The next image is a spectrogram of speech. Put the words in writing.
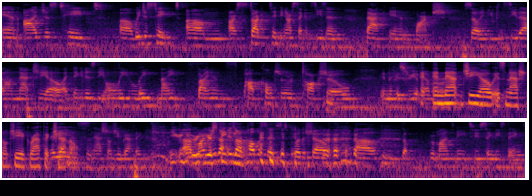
and I just taped. Uh, we just taped um, our started taping our second season back in March. So, and you can see that on Nat Geo. I think it is the only late night science pop culture talk show in the history of ever. and Nat Geo is National Geographic Yeah, Channel. Yes, National Geographic. You- Uh, you're- Mark you're is our- is our publicist for the show, uh, who reminds me to say these things.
